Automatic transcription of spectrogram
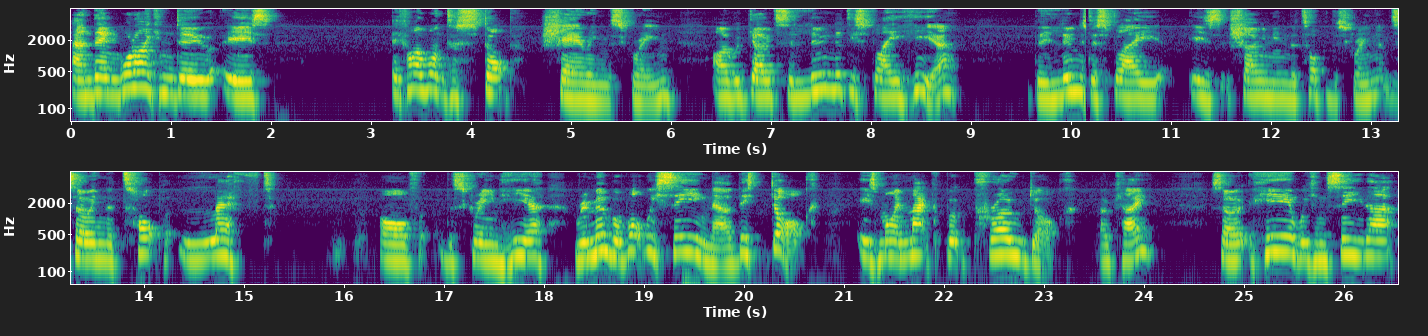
And then what I can do is if I want to stop sharing the screen, I would go to Luna Display here. The Luna Display is shown in the top of the screen. Mm. So in the top left of the screen here, remember what we're seeing now, this dock is my MacBook Pro dock, okay? So here we can see that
